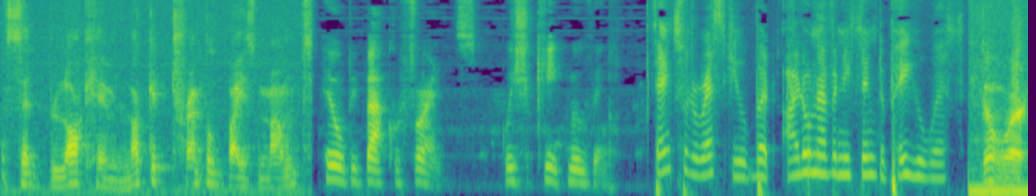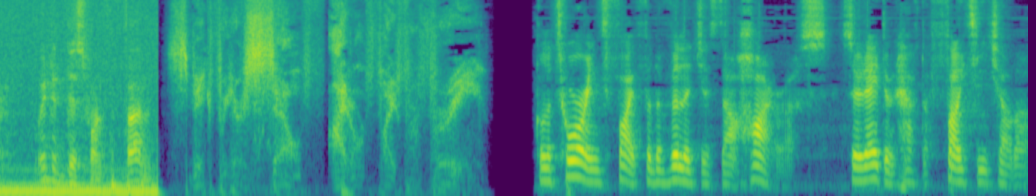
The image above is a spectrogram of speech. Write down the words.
I said block him, not get trampled by his mount. He'll be back with friends. We should keep moving. Thanks for the rescue, but I don't have anything to pay you with. Don't worry, we did this one for fun. Speak for yourself. I don't fight for free. Glatorians fight for the villagers that hire us, so they don't have to fight each other.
